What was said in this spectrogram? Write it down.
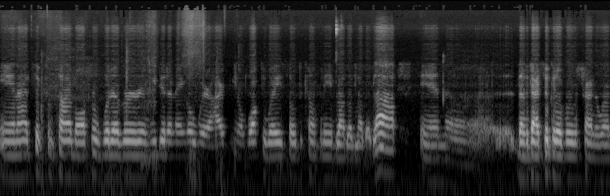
and I took some time off or whatever, and we did an angle where I, you know, walked away, sold the company, blah blah blah blah blah, and uh, the guy took it over, was trying to run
